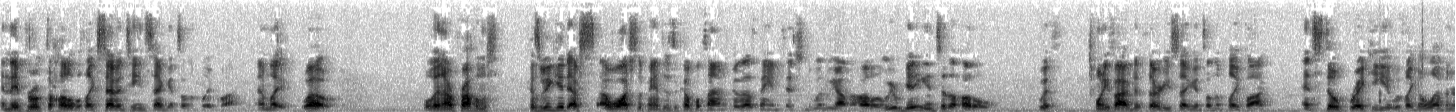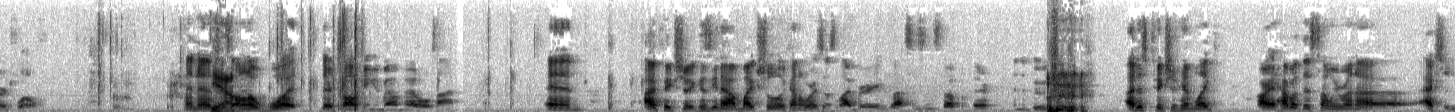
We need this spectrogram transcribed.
and they broke the huddle with like 17 seconds on the play clock. And I'm like, whoa. Well, then our problems because we get. I've, I watched the Panthers a couple times because I was paying attention to when we got in the huddle. We were getting into the huddle with 25 to 30 seconds on the play clock, and still breaking it with like 11 or 12. And Yeah. just, I don't know what they're talking about that whole time. And I picture it, because you know Mike Shula kind of wears his librarian glasses and stuff up there in the booth. I just picture him like, all right, how about this time we run a? Actually,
